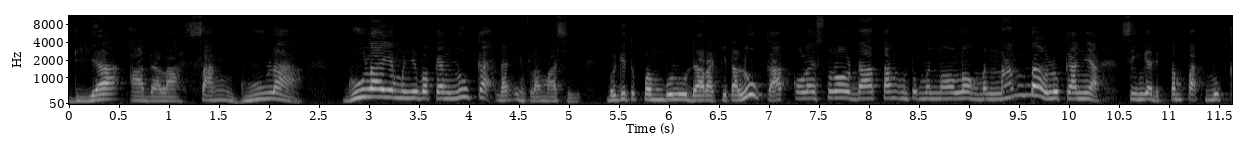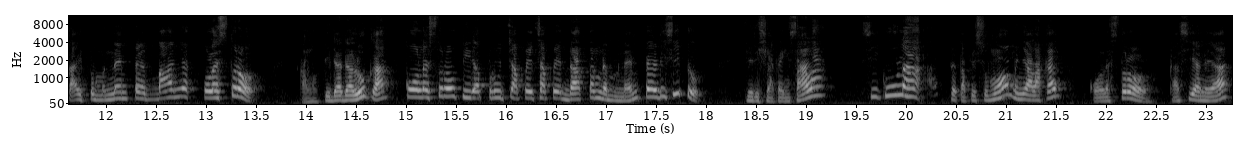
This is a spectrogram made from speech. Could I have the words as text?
Dia adalah sang gula. Gula yang menyebabkan luka dan inflamasi. Begitu pembuluh darah kita luka, kolesterol datang untuk menolong, menambal lukanya. Sehingga di tempat luka itu menempel banyak kolesterol. Kalau tidak ada luka, kolesterol tidak perlu capek-capek datang dan menempel di situ. Jadi siapa yang salah? Si gula. Tetapi semua menyalahkan kolesterol. Kasihan ya.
